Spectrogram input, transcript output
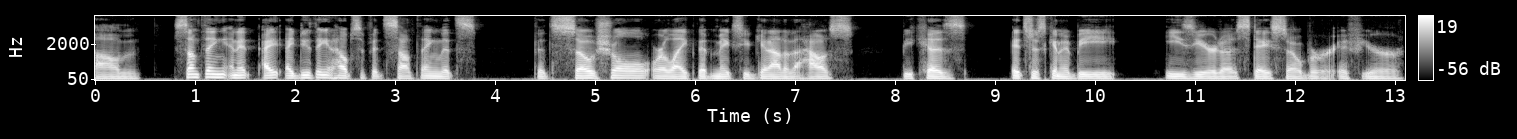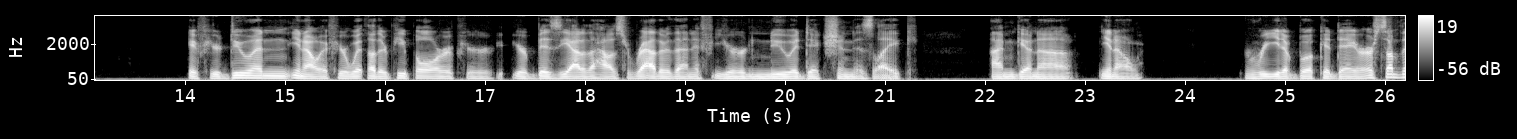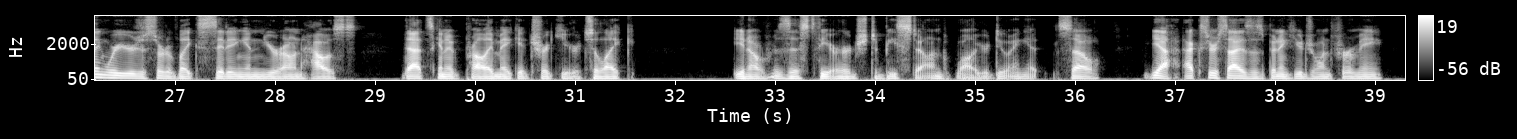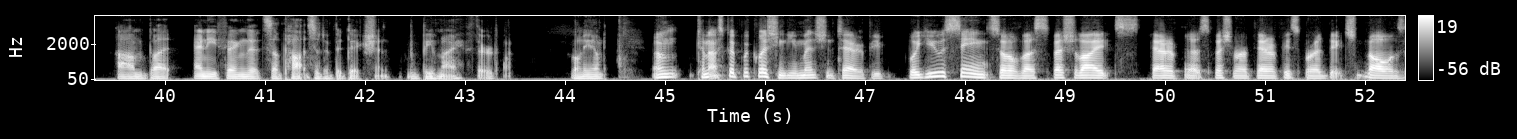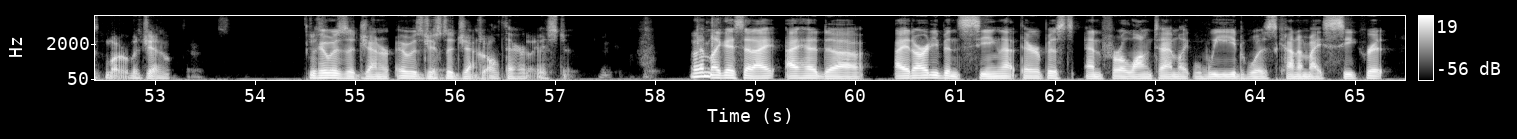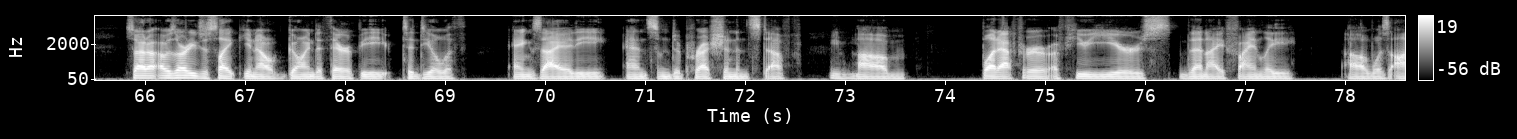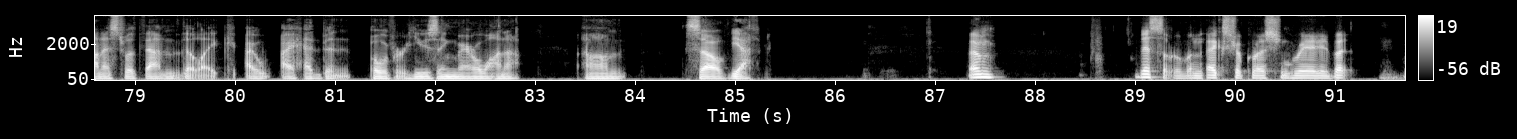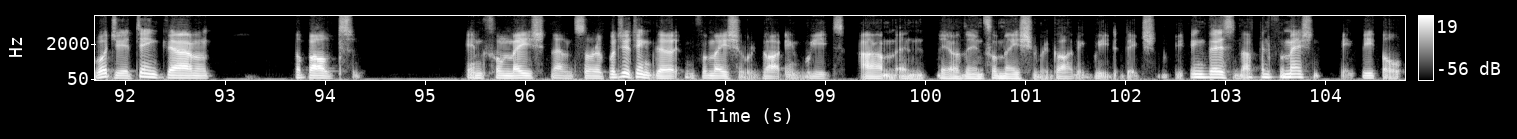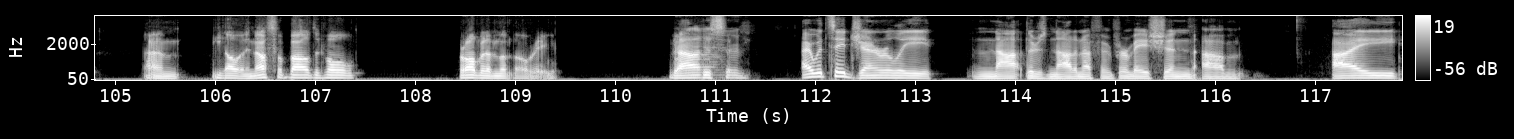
um, something, and it. I I do think it helps if it's something that's that's social or like that makes you get out of the house because it's just going to be easier to stay sober if you're if you're doing, you know, if you're with other people or if you're you're busy out of the house rather than if your new addiction is like I'm going to, you know, read a book a day or something where you're just sort of like sitting in your own house, that's going to probably make it trickier to like you know, resist the urge to be stoned while you're doing it. So, yeah, exercise has been a huge one for me. Um, but anything that's a positive addiction would be my third one. Um, can I ask a quick question? You mentioned therapy. Were you seeing sort of a specialized therapist, specialized therapies for addiction, or was it more of a general therapist? It was a general. It was just a general therapist. Like I said, I I had uh, I had already been seeing that therapist, and for a long time, like weed was kind of my secret. So I, I was already just like you know going to therapy to deal with anxiety and some depression and stuff. Mhm. Um, but after a few years, then I finally uh, was honest with them that like I I had been overusing marijuana. Um, so yeah, Um, this sort of an extra question, really. But what do you think um, about information? And sort of, what do you think the information regarding weed, um, and you know, the information regarding weed addiction? Do you think there's enough information? Do think people um know enough about the whole problem not really? Uh, I would say generally not there's not enough information. Um I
